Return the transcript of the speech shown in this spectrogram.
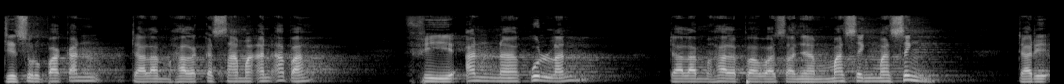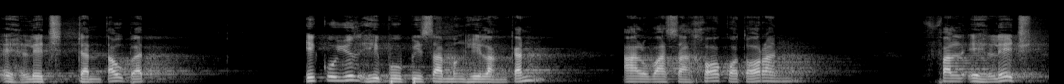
diserupakan dalam hal kesamaan apa? Fi anna kullan dalam hal bahwasanya masing-masing dari ihlij dan taubat iku yudhibu bisa menghilangkan al kotoran. Fal ihlij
